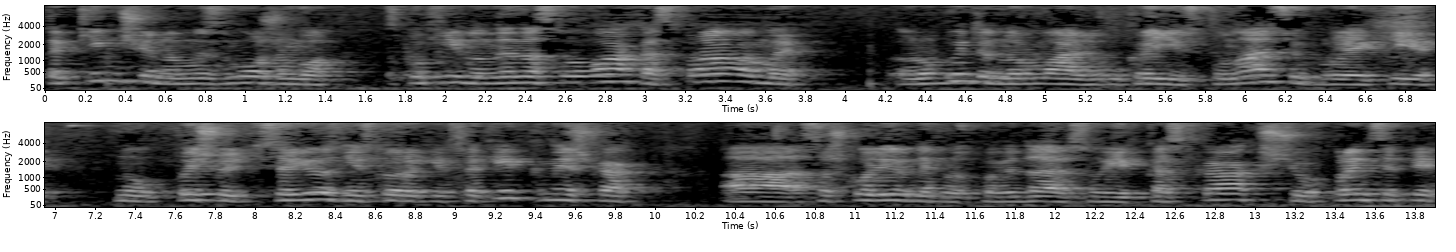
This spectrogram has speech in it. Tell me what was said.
таким чином ми зможемо спокійно не на словах, а справами робити нормальну українську націю, про які ну, пишуть серйозні історики в таких книжках, а Сашко Лірник розповідає в своїх казках, що в принципі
